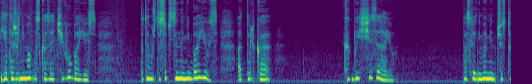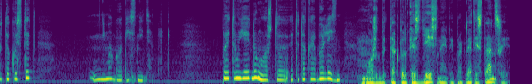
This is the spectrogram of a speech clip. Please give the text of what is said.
Я даже не могу сказать, чего боюсь, потому что, собственно, не боюсь, а только как бы исчезаю. В последний момент чувствую такой стыд, не могу объяснить. Поэтому я и думала, что это такая болезнь. Может быть, так только здесь, на этой проклятой станции?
